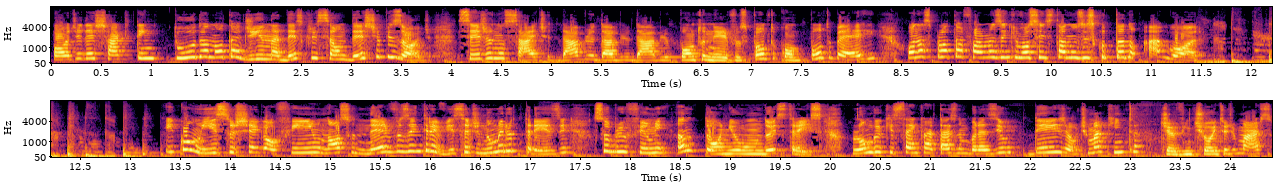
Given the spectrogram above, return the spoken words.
pode deixar que tem tudo anotadinho na descrição deste episódio, seja no site www.nervos.com.br ou nas plataformas em que você está nos escutando agora. E com isso chega ao fim o nosso Nervos Entrevista de número 13 sobre o filme Antônio 123, longa que está em cartaz no Brasil desde a última quinta, dia 28 de março,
